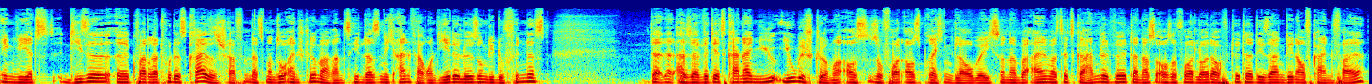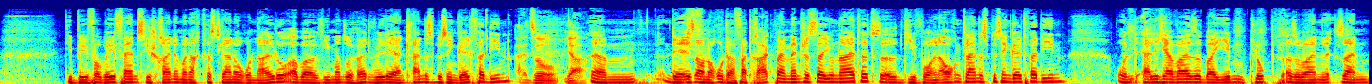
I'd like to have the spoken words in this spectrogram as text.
irgendwie jetzt diese äh, Quadratur des Kreises schaffen, dass man so einen Stürmer ranzieht. Das ist nicht einfach. Und jede Lösung, die du findest, da, also da wird jetzt keiner ein Ju- Jubelstürmer aus, sofort ausbrechen, glaube ich, sondern bei allem, was jetzt gehandelt wird, dann hast du auch sofort Leute auf Twitter, die sagen, den auf keinen Fall. Die BVB-Fans, die schreien immer nach Cristiano Ronaldo, aber wie man so hört, will der ja ein kleines bisschen Geld verdienen. Also, ja. Ähm, der ist auch noch unter Vertrag bei Manchester United. Also die wollen auch ein kleines bisschen Geld verdienen. Und ehrlicherweise bei jedem Club, also bei seinen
